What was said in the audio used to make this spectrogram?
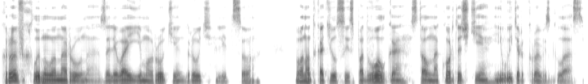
Кровь хлынула на руна, заливая ему руки, грудь, лицо. Он откатился из-под волка, стал на корточки и вытер кровь с глаз.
